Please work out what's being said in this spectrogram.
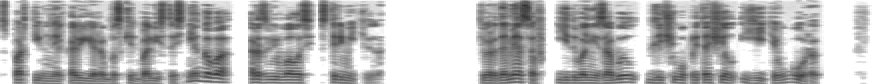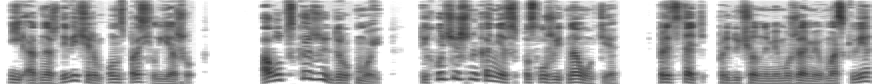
спортивная карьера баскетболиста Снегова развивалась стремительно. Твердомясов едва не забыл, для чего притащил Ети в город. И однажды вечером он спросил Яшу, «А вот скажи, друг мой, ты хочешь, наконец, послужить науке, предстать пред учеными мужами в Москве,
